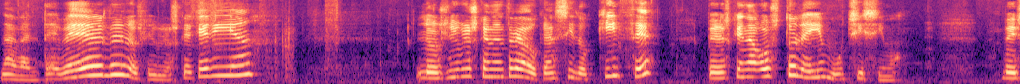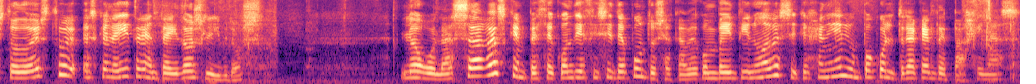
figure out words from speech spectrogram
Nada, el TBR, los libros que quería. Los libros que han entrado, que han sido 15, pero es que en agosto leí muchísimo. ¿Veis todo esto? Es que leí 32 libros. Luego las sagas, que empecé con 17 puntos y acabé con 29, sí que genial, y un poco el tracker de páginas.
